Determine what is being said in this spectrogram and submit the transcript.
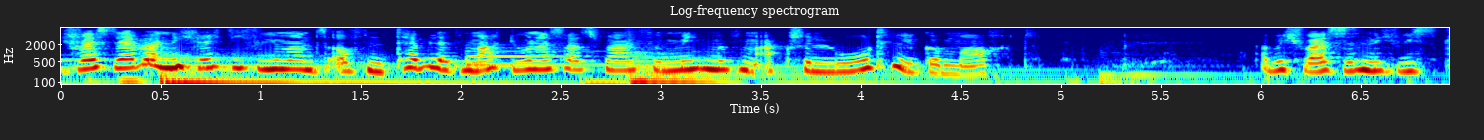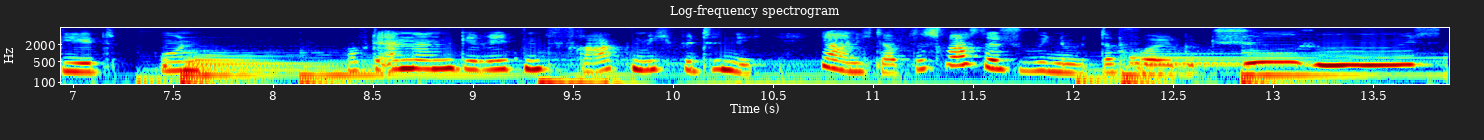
Ich weiß selber nicht richtig, wie man es auf dem Tablet macht. Jonas hat es mal für mich mit dem Axolotl gemacht. Aber ich weiß es nicht, wie es geht. Und auf den anderen Geräten fragt mich bitte nicht. Ja, und ich glaube, das war's dann schon wieder mit der Folge. Tschüss.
